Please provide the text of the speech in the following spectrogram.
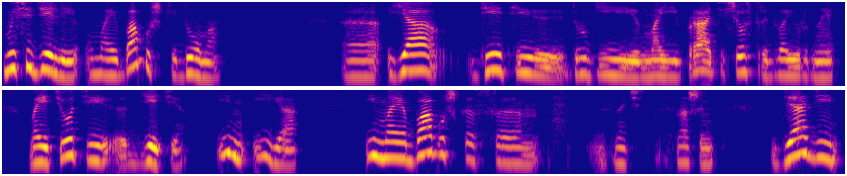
Мы сидели у моей бабушки дома. Э, я, дети, другие мои братья, сестры двоюродные, моей тети э, дети, и, и я. И моя бабушка с, э, значит, с нашим дядей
